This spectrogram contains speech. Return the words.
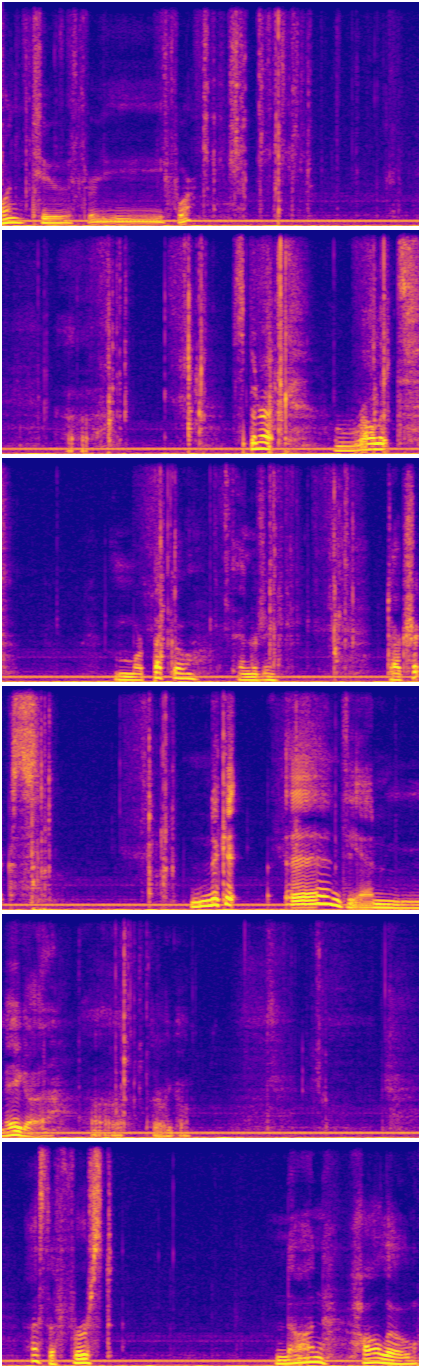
One, two, three, four. Uh, Spinarak, Rowlet, Morpeko, Energy, Dartrix, Nickit, and Yanmega. Uh, there we go. That's the first non-holo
